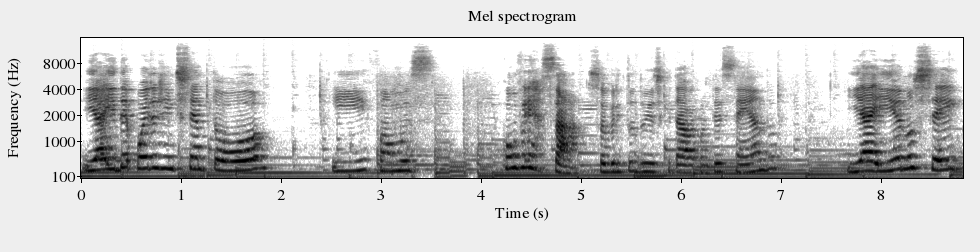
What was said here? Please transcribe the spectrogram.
E aí depois a gente sentou e fomos conversar sobre tudo isso que estava acontecendo. E aí eu não sei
